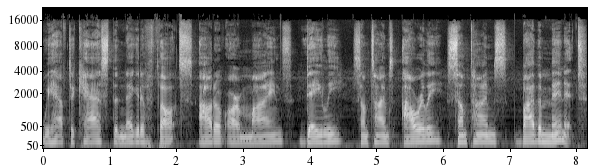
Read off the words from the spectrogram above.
we have to cast the negative thoughts out of our minds daily, sometimes hourly, sometimes by the minute.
